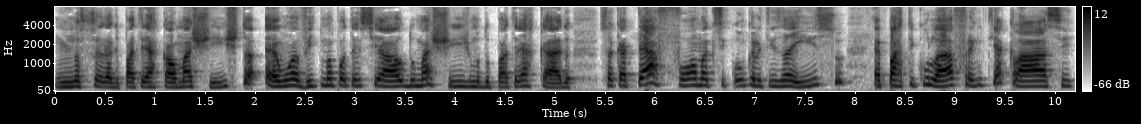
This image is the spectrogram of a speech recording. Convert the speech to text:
na sociedade patriarcal machista é uma vítima potencial do machismo, do patriarcado. Só que até a forma que se concretiza isso é particular frente à classe,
